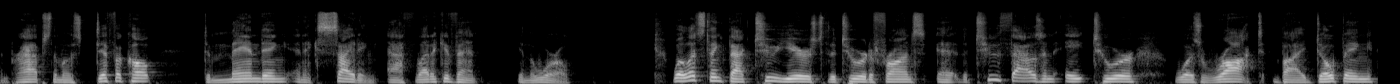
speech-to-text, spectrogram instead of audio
and perhaps the most difficult, demanding, and exciting athletic event in the world. Well, let's think back two years to the Tour de France. Uh, the 2008 Tour was rocked by doping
